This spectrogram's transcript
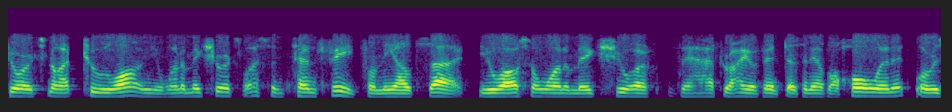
sure it's not too long. You want to make sure it's less than 10 feet from the outside. You also want to make sure that dry vent doesn't have a hole in it or is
